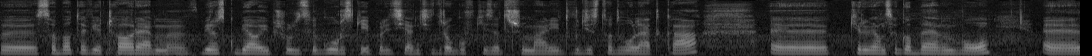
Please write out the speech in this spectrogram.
w sobotę wieczorem w Bielsku Białej przy ulicy Górskiej policjanci z drogówki zatrzymali 22-latka e, kierującego BMW. E,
